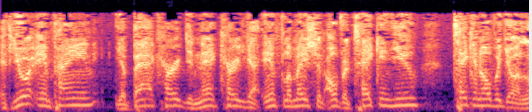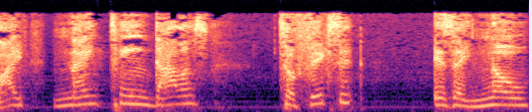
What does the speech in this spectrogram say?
If you're in pain, your back hurt, your neck hurt, you got inflammation overtaking you, taking over your life, $19 to fix it is a no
